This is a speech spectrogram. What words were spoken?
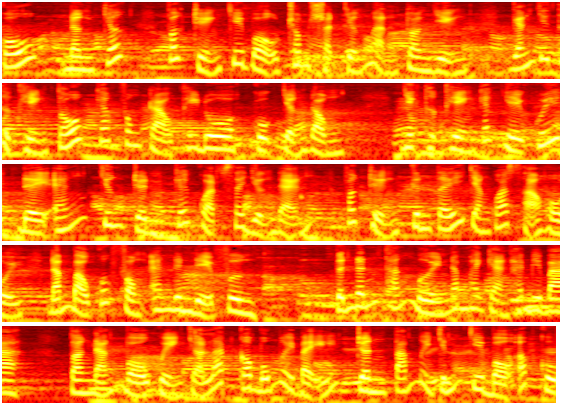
cố, nâng chất, phát triển chi bộ trong sạch vững mạnh toàn diện, gắn với thực hiện tốt các phong trào thi đua, cuộc vận động, việc thực hiện các nghị quyết, đề án, chương trình, kế hoạch xây dựng đảng, phát triển kinh tế văn hóa xã hội, đảm bảo quốc phòng an ninh địa phương. Tính đến tháng 10 năm 2023, toàn đảng bộ huyện Chợ Lách có 47 trên 89 chi bộ ấp khu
